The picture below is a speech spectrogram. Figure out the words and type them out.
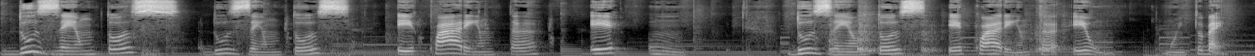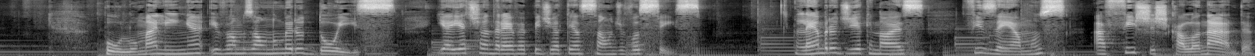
200, 200 e 40 e 1. 200 e 41. Muito bem. Pulo uma linha e vamos ao número 2. E aí a tia André vai pedir atenção de vocês. Lembra o dia que nós fizemos a ficha escalonada.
